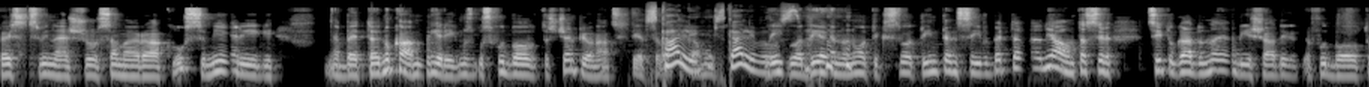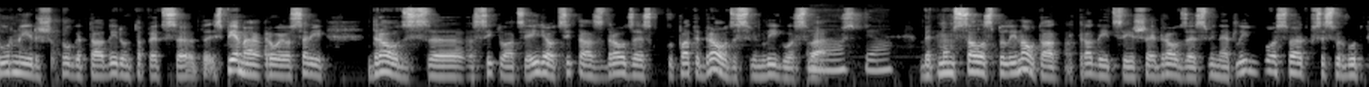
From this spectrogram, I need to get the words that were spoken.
ka es svinēšu samērā klusi, mierīgi. Bet, eh, nu kā mierīgi, mums būs futbola tas čempionāts. ietverā, Skaļi, skaļi būs. Līgo diena notiks ļoti intensīvi, bet eh, jā, un tas ir citu gadu nebija šādi futbola turnīri, šogad tādi ir, un tāpēc eh, es piemērojos arī draudzes situācijai. Ir jau citās draudzēs, kur pati draudzes svin līgo svētkus. Jā, jā. Bet mums salaspēlī nav tāda tradīcija šeit draudzē svinēt līgo svētkus. Es varbūt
